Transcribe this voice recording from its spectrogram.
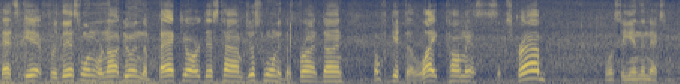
that's it for this one. We're not doing the backyard this time. Just wanted the front done. Don't forget to like comment subscribe. We'll see you in the next one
